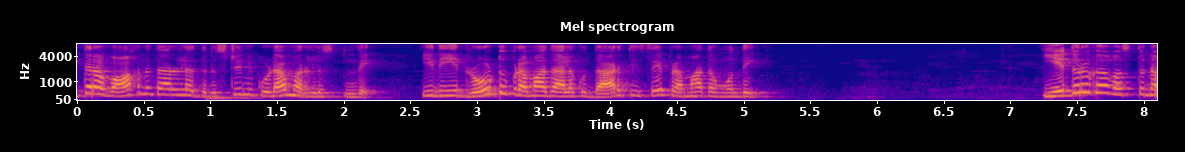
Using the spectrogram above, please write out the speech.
ఇతర వాహనదారుల దృష్టిని కూడా మరలుస్తుంది. ఇది రోడ్డు ప్రమాదాలకు దారితీసే ప్రమాదం ఉంది. ఎదురుగా వస్తున్న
